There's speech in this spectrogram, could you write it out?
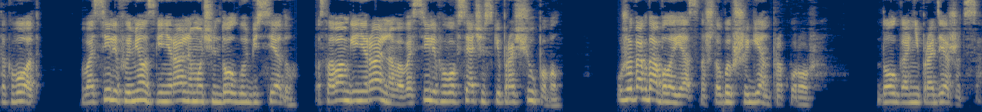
Так вот, Васильев имел с генеральным очень долгую беседу, по словам генерального, Васильев его всячески прощупывал. Уже тогда было ясно, что бывший генпрокурор долго не продержится,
